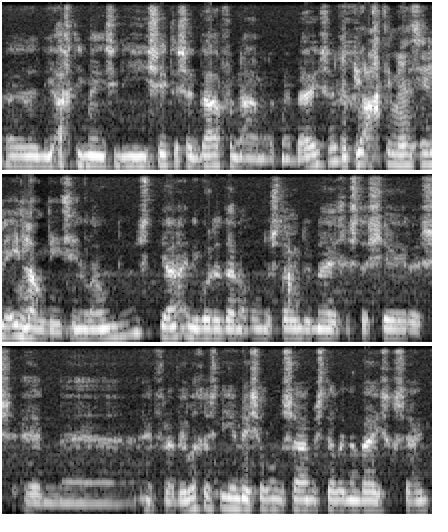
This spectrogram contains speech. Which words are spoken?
Uh, die 18 mensen die hier zitten zijn daar voornamelijk mee bezig. Heb je 18 mensen in, in loondienst? In loondienst, ja. En die worden dan nog ondersteund door 9 stagiaires en, uh, en vrijwilligers die in wisselende samenstelling aanwezig zijn.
